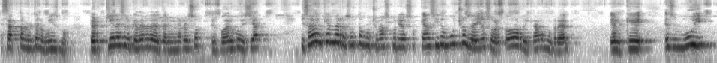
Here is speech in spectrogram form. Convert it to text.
exactamente lo mismo. Pero ¿quién es el que debe de determinar eso? El Poder Judicial. ¿Y saben qué me resulta mucho más curioso? Que han sido muchos de ellos, sobre todo Ricardo Monreal, el que es muy,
